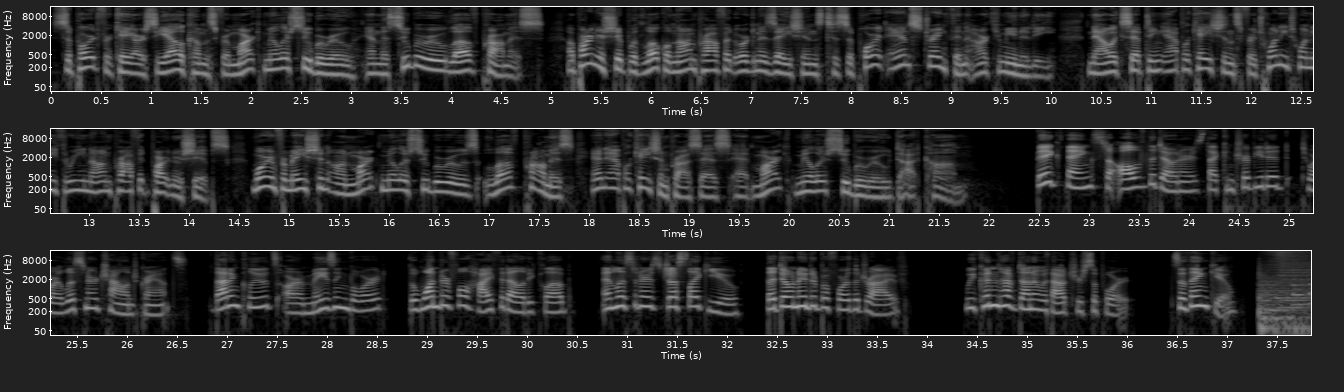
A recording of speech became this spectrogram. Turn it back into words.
Support for KRCL comes from Mark Miller Subaru and the Subaru Love Promise, a partnership with local nonprofit organizations to support and strengthen our community. Now accepting applications for 2023 nonprofit partnerships. More information on Mark Miller Subaru's Love Promise and application process at markmillersubaru.com. Big thanks to all of the donors that contributed to our listener challenge grants. That includes our amazing board, the wonderful High Fidelity Club, and listeners just like you that donated before the drive. We couldn't have done it without your support. So thank you.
